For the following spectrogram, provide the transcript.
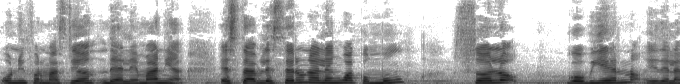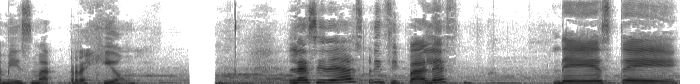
uniformación de Alemania, establecer una lengua común, solo gobierno y de la misma región. Las ideas principales de este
